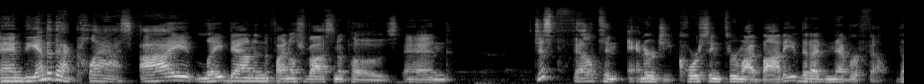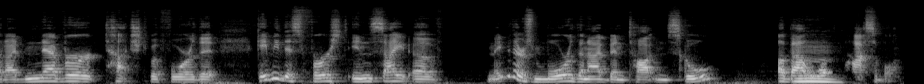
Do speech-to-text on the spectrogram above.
And the end of that class, I laid down in the final Shavasana pose and just felt an energy coursing through my body that I'd never felt, that I'd never touched before, that gave me this first insight of maybe there's more than I've been taught in school about mm. what's possible.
